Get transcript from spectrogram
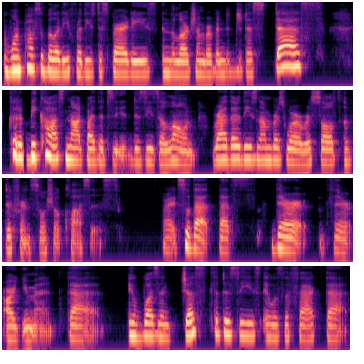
one possibility for these disparities in the large number of indigenous deaths could be caused not by the dis- disease alone. Rather, these numbers were a result of different social classes. Right? So that that's their their argument that it wasn't just the disease, it was the fact that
